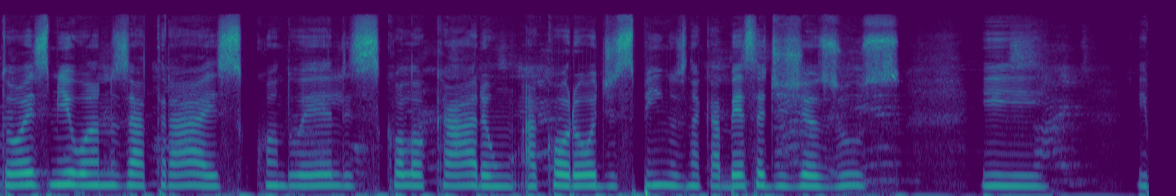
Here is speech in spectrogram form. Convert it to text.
Dois mil anos atrás, quando eles colocaram a coroa de espinhos na cabeça de Jesus e, e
